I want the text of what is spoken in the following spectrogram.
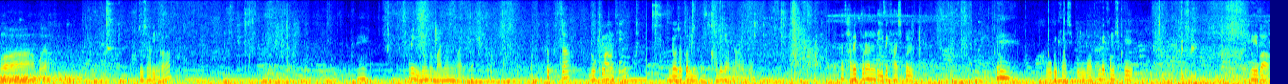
와 뭐야 부제샵인가? 할인 이 정도면 많이 하는 거 아닌가? 흡사 로키 마운틴? 여자 건데 가격이 안 나와 있네 한 400불 하는데 240불. 540불인가 330불. 대박.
